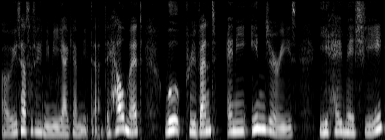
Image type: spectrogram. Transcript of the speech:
어, 의사 선생님이 이야기합니다. The helmet will prevent any injuries. 이 헬멧이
